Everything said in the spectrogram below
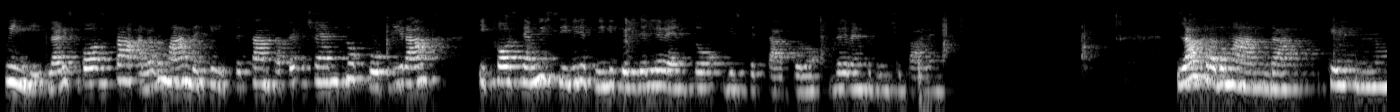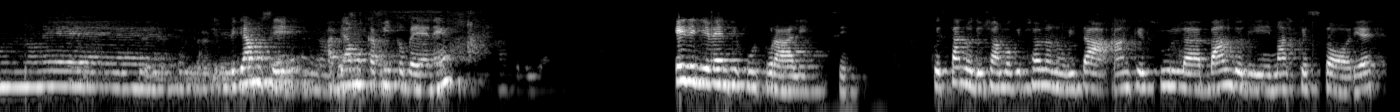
Quindi la risposta alla domanda è che il 70% coprirà i costi ammissibili, quindi quelli dell'evento di spettacolo, dell'evento principale. L'altra domanda che non, non è... vediamo se abbiamo capito bene, è degli eventi culturali. Sì. Quest'anno diciamo che c'è una novità anche sul bando di Marche Storie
